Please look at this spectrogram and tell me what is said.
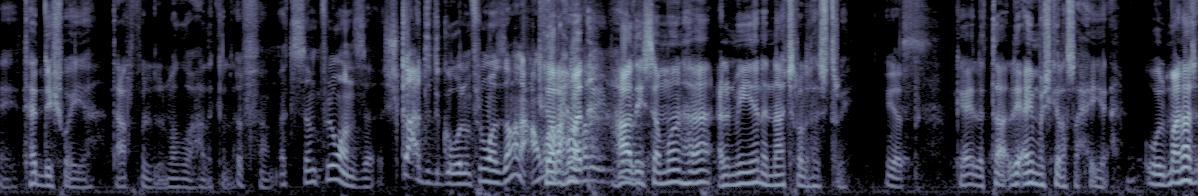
إيه، تهدي شوية تعرف الموضوع هذا كله. افهم. اتس انفلونزا إيش قاعد تقول؟ انفلونزا أنا دكتور احمد. هذه يسمونها علميا ال natural history yes okay للت... لأي مشكلة صحية. والمناش...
